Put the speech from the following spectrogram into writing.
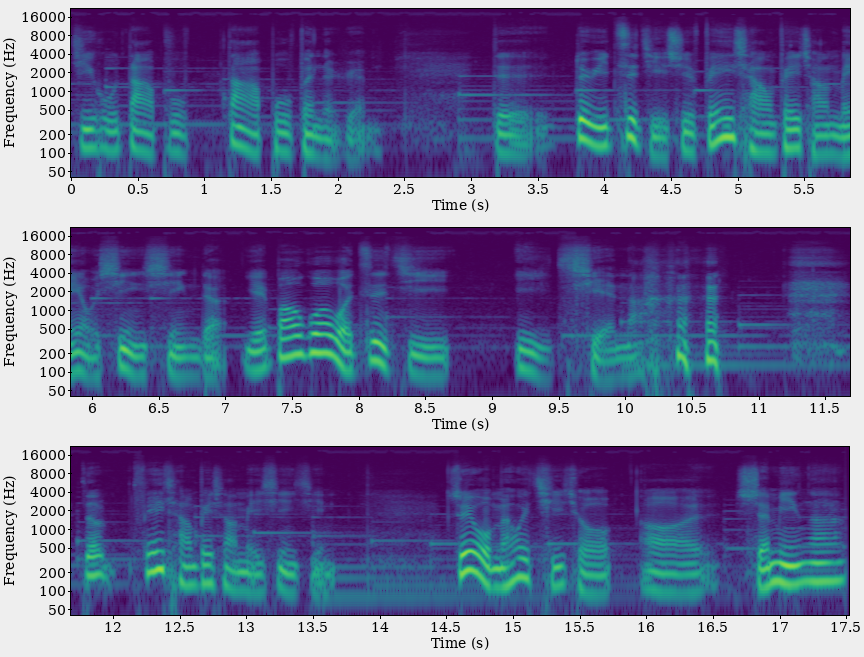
几乎大部大部分的人的对于自己是非常非常没有信心的，也包括我自己以前呐，都非常非常没信心。所以我们会祈求呃神明啊，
